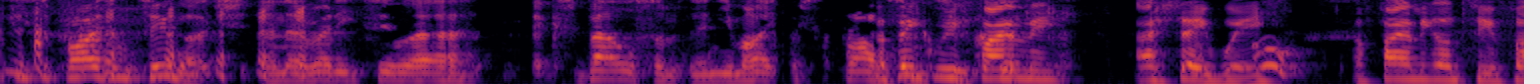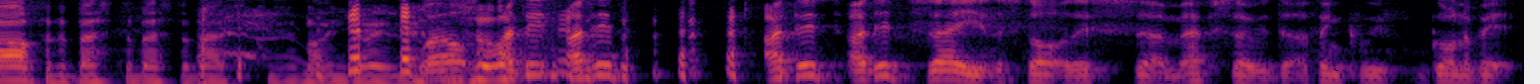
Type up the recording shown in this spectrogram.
If you surprise them too much and they're ready to uh, expel something, you might surprise them. I think them we too finally. I say we. quick. Oh, I've finally gone too far for the best, the best, the best. He's not enjoying this at well, all. I did, I did, I did, I did say at the start of this um, episode that I think we've gone a bit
